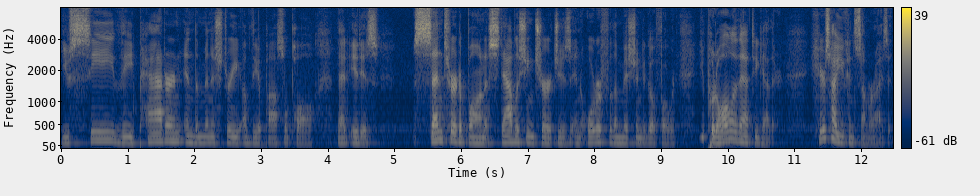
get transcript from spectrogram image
You see the pattern in the ministry of the Apostle Paul that it is centered upon establishing churches in order for the mission to go forward. You put all of that together. Here's how you can summarize it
